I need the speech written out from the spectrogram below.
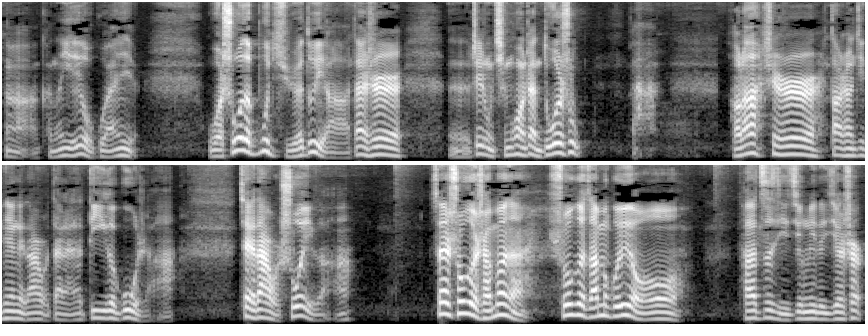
啊，可能也有关系。我说的不绝对啊，但是呃，这种情况占多数啊。好了，这是大圣今天给大伙带来的第一个故事啊。再给大伙说一个啊，再说个什么呢？说个咱们鬼友他自己经历的一些事儿。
